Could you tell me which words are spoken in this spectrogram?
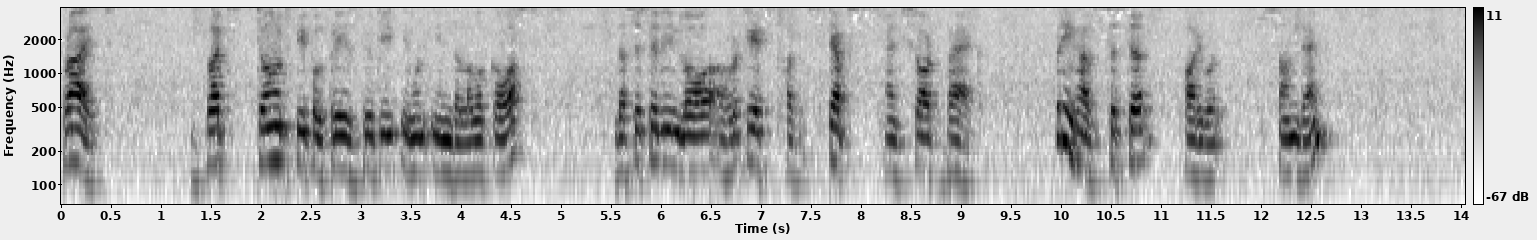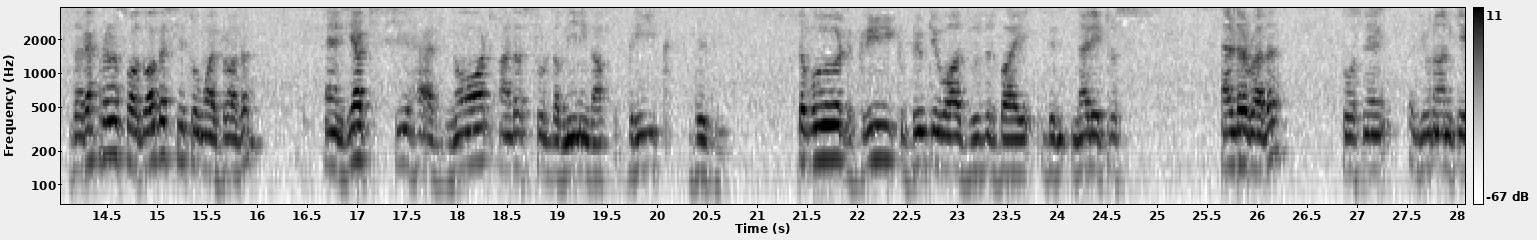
bride but turn people praise beauty even in the lower caste The sister-in-law retraced her steps and shot back. Bring her sister for your son then. The reference was obviously to my brother, and yet she had not understood the meaning of Greek beauty. The word Greek beauty was used by the narrator's elder brother, तो उसने यूनान की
